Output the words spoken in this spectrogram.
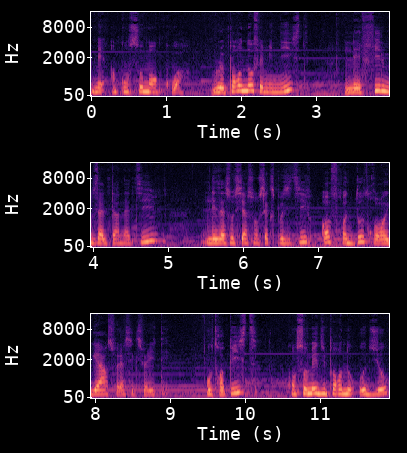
mais en consommant quoi? Le porno féministe, les films alternatifs, les associations sex-positives offrent d'autres regards sur la sexualité. Autre piste, consommer du porno audio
